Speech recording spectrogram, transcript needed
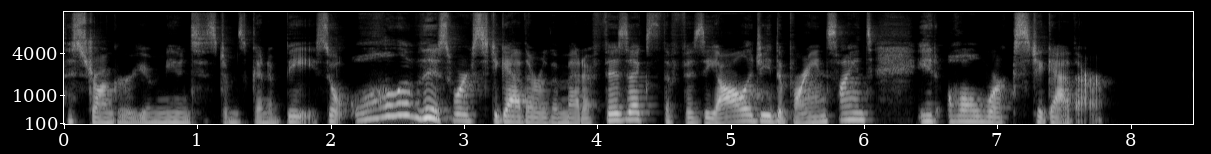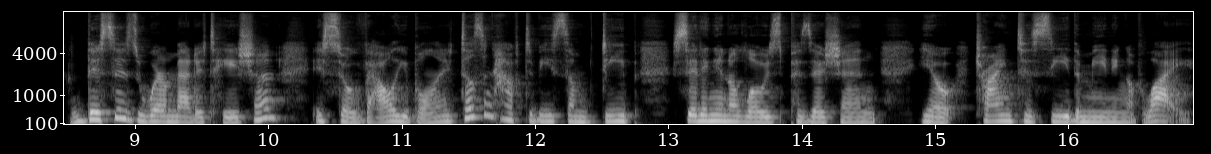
the stronger your immune system is going to be. So all of this works together the metaphysics, the physiology, the brain science, it all works together. This is where meditation is so valuable. And it doesn't have to be some deep sitting in a lotus position, you know, trying to see the meaning of life.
